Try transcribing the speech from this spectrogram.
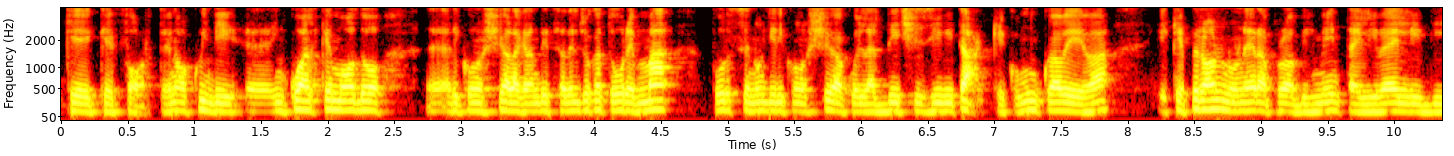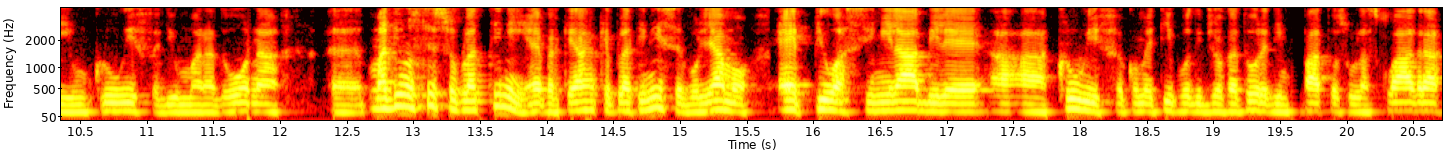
che, che, forte, no? quindi eh, in qualche modo eh, riconosceva la grandezza del giocatore, ma forse non gli riconosceva quella decisività che comunque aveva e che però non era probabilmente ai livelli di un Cruyff, di un Maradona eh, ma di uno stesso Platini, eh, perché anche Platini, se vogliamo, è più assimilabile a, a Cruyff come tipo di giocatore di impatto sulla squadra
